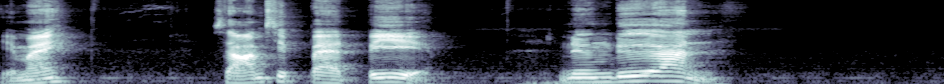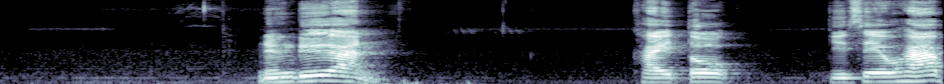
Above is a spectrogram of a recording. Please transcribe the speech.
เห็นไหม38 ปี 1 เดือน 1เดือน ไข่ตกกี่เซลล์ครับ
